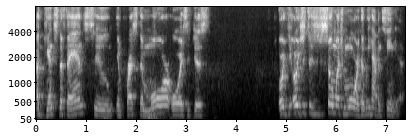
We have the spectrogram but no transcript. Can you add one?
against the fans to impress them more, or is it just, or or is it just so much more that we haven't seen yet?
